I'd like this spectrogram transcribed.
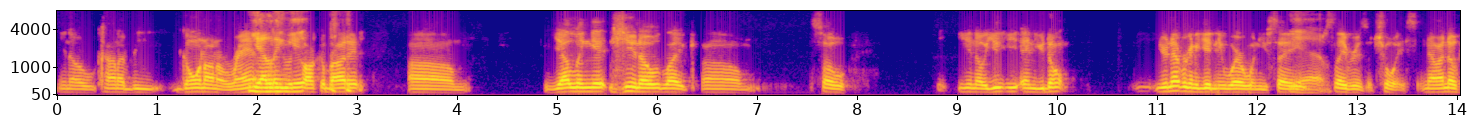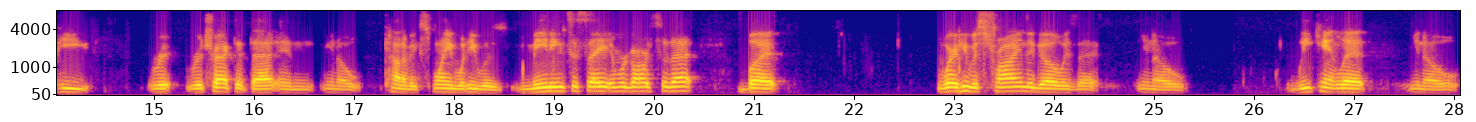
you know, kind of be going on a rant when Yelling he would it. talk about it, um, yelling it, you know, like, um, so, you know, you, you and you don't, you're never going to get anywhere when you say Yeah. slavery is a choice. Now, I know he re- retracted that and, you know, kind of explained what he was meaning to say in regards to that, but where he was trying to go is that you know we can't let you know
